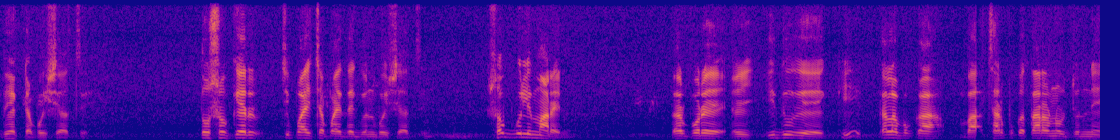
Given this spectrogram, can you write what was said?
দু একটা বসে আছে। তোষকের চিপাই চাপাই দেখবেন বসে আছে। সবগুলি মারেন। তারপরে এই ইঁদু কি? তেলাপোকা বা ছারপোকা তাড়ানোর জন্যে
